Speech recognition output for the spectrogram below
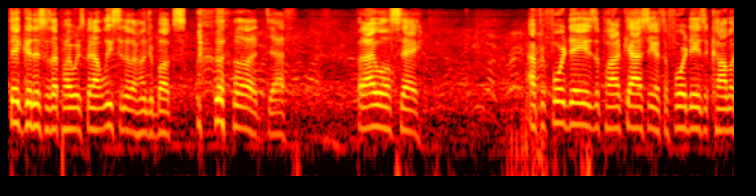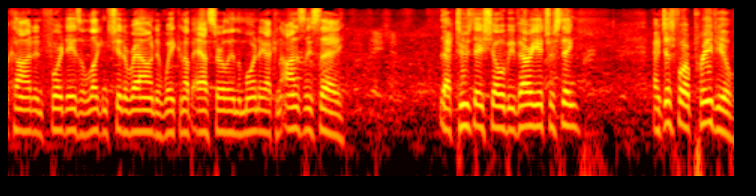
Thank goodness, because I probably would have spent at least another hundred bucks. Death. But I will say, after four days of podcasting, after four days of Comic Con, and four days of lugging shit around and waking up ass early in the morning, I can honestly say that Tuesday's show will be very interesting. And just for a preview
